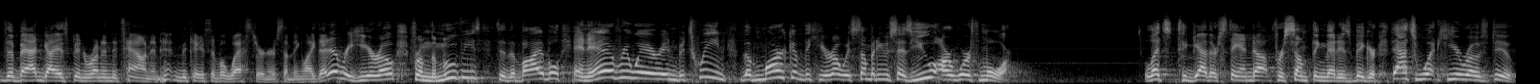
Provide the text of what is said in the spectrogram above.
the bad guy that's been running to town in, in the case of a Western or something like that. Every hero, from the movies to the Bible and everywhere in between, the mark of the hero is somebody who says, You are worth more. Let's together stand up for something that is bigger. That's what heroes do.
